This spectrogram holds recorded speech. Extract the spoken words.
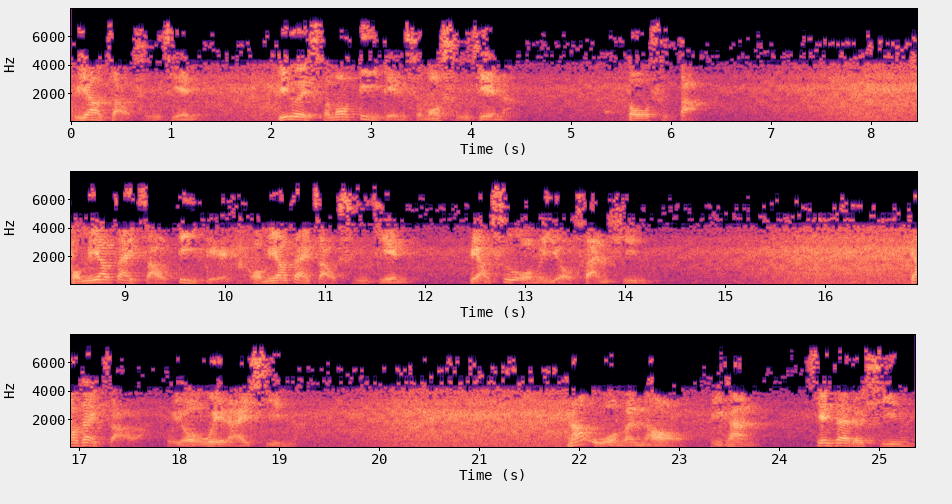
不要找时间，因为什么地点、什么时间呢，都是道。我们要再找地点，我们要再找时间，表示我们有三心。要再找啊，有未来心。那我们哦，你看现在的心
